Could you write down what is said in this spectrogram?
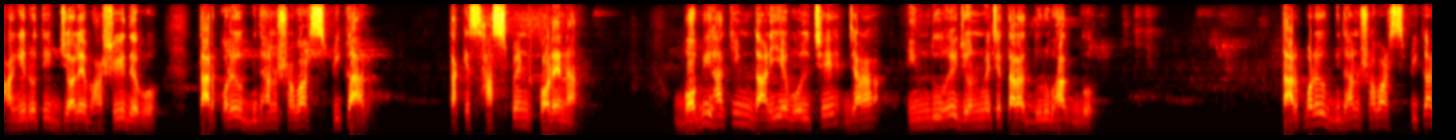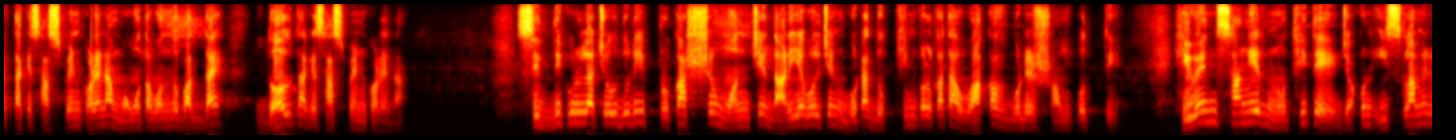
ভাগীরথীর জলে ভাসিয়ে দেব, তারপরেও বিধানসভার স্পিকার তাকে সাসপেন্ড করে না। ববি হাকিম দাঁড়িয়ে বলছে, যারা হিন্দু হয়ে জন্মেছে তারা দুর্ভাগ্য। তারপরেও বিধানসভার স্পিকার তাকে সাসপেন্ড করে না, মমতা বন্দ্যোপাধ্যায় দল তাকে সাসপেন্ড করে না। সিদ্দিকুল্লা চৌধুরী প্রকাশ্য মঞ্চে দাঁড়িয়ে বলছেন, গোটা দক্ষিণ কলকাতা ওয়াকফ বোর্ডের সম্পত্তি। হিউয়েন সাংয়ের নথিতে যখন ইসলামের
